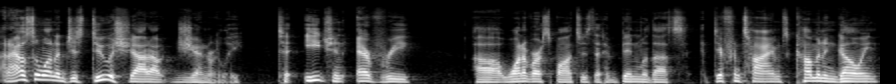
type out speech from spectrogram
And I also want to just do a shout out generally to each and every uh, one of our sponsors that have been with us at different times, coming and going.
